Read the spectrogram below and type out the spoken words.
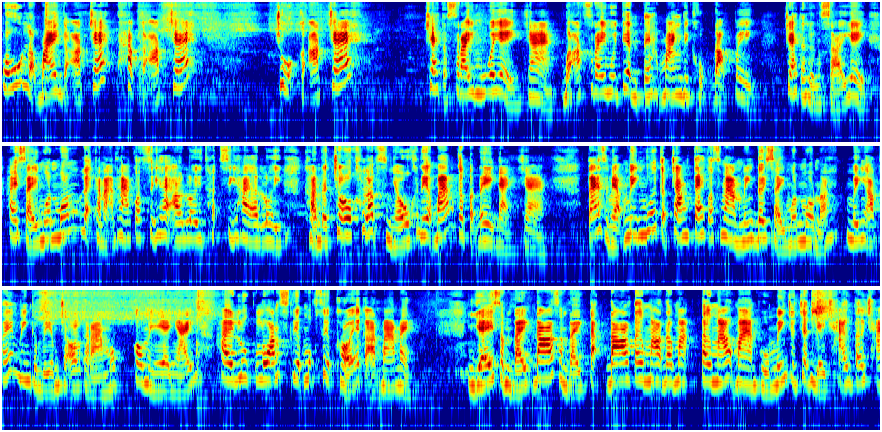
ពូលបែងក៏អត់ចេះផឹកក៏អត់ចេះជក់ក៏អត់ចេះចេះតែស្រីមួយឯងចាបើអត់ស្រីមួយទៀតផ្ទះបាញ់វាគ្រប់10ពេក ចេះតែរឿងស្រីឯងហើយស្រីមុនមុនលក្ខណៈថាគាត់ស៊ីឲ្យឲ្យលុយស៊ីឲ្យអត់លុយគ្រាន់តែចូលក្លឹបសញ្ញោគ្នាបានគាត់ទៅដេកដែរចាតែសម្រាប់មីងមួយគាត់ចង់តេះគាត់ស្មានមីងដូចស្រីមុនមុនណាមីងអត់ទេមីងគម្រាមច្អល់ការ៉ាមុខក៏មិនញ៉ៃញ៉ៃហើយលូកលាន់ស្លៀកមុខស្លៀកក្រោយអីក៏អត់បានដែរនិយាយសម្ដីដល់សម្ដីតាក់ដល់ទៅមកដល់មកទៅមកបានព្រោះមីងចូលចិត្តនិយាយឆៅទៅឆៅ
